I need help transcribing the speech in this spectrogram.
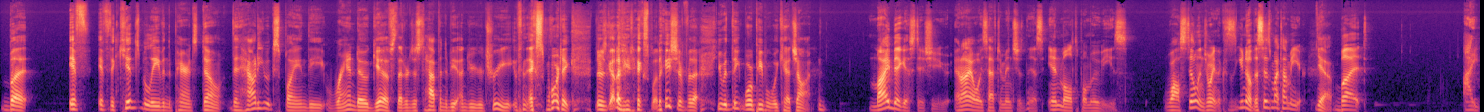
But if if the kids believe and the parents don't, then how do you explain the rando gifts that are just happen to be under your tree the next morning? There's got to be an explanation for that. You would think more people would catch on. My biggest issue, and I always have to mention this in multiple movies, while still enjoying it, because you know this is my time of year. Yeah. But I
